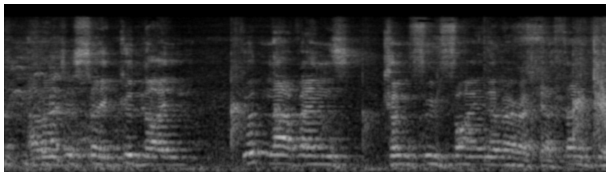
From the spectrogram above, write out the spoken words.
And I just say good night, good Navens, Kung Fu Fight in America. Thank you.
